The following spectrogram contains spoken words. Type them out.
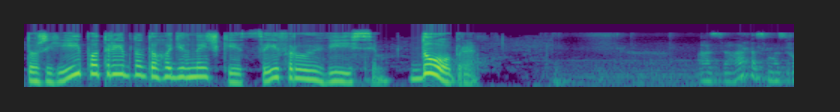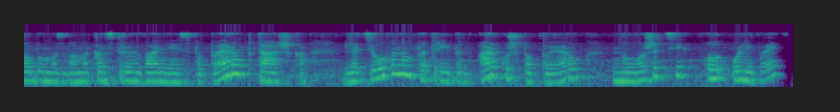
Тож їй потрібно до годівнички із цифрою 8. Добре. А зараз ми зробимо з вами конструювання із паперу пташка. Для цього нам потрібен аркуш паперу, ножиці, олівець.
